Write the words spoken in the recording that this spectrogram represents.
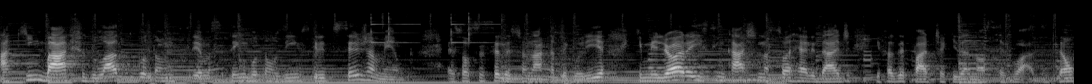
aqui embaixo, do lado do botão inscreva-se, tem um botãozinho escrito Seja Membro. É só você selecionar a categoria que melhor aí se encaixe na sua realidade e fazer parte aqui da nossa revoada. Então,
